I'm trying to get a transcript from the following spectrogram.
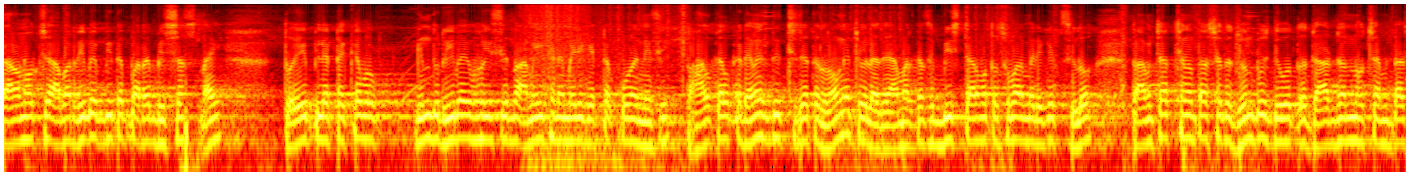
কারণ হচ্ছে আবার রিভাইভ দিতে পারে, বিশ্বাস নাই। তো এই প্লেয়ারটা কেবল কিন্তু রিভাইভ হয়েছে তো আমি এখানে মেডিকেটটা করে নিয়েছি। তো হালকা হালকা ড্যামেজ দিচ্ছে যাতে লংয়ে চলে যায়। আমার কাছে বিশটার মতো সুপার মেডিকেট ছিল। তো আমি চাচ্ছিলাম তার সাথে ঝুনপুষ দেবো, তো যার জন্য হচ্ছে আমি তার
